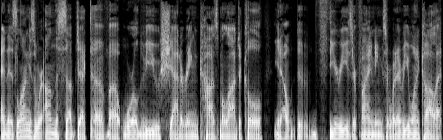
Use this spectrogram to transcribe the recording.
And as long as we're on the subject of uh, worldview shattering cosmological, you know, theories or findings or whatever you want to call it,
